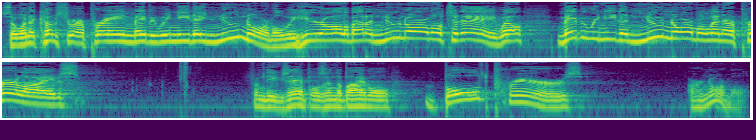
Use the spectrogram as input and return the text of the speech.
So when it comes to our praying, maybe we need a new normal. We hear all about a new normal today. Well, maybe we need a new normal in our prayer lives. From the examples in the Bible, bold prayers are normal.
